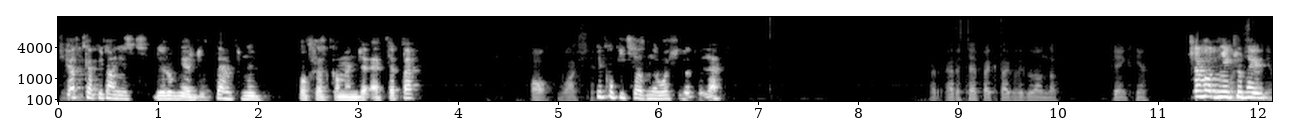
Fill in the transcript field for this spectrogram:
Świat kapitan jest również dostępny poprzez komendę RTP O, właśnie. i póki co z nowości to tyle. R- RTP tak wygląda. Pięknie. Przewodnik tutaj,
